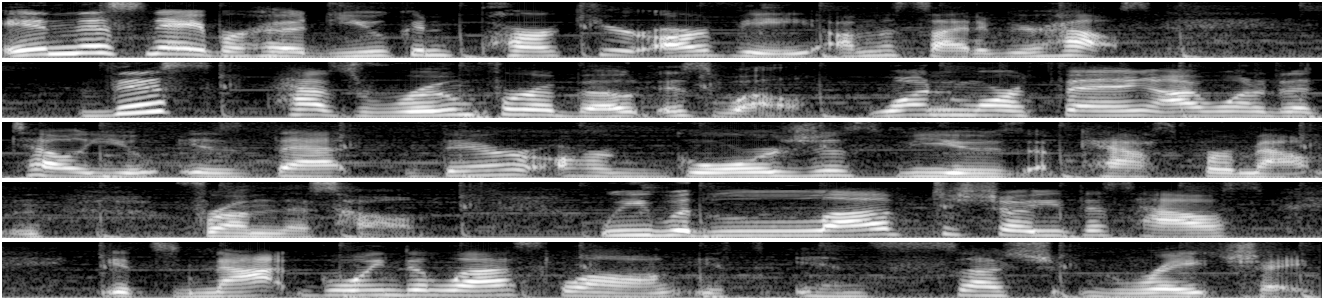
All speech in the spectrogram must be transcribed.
In this neighborhood, you can park your RV on the side of your house. This has room for a boat as well. One more thing I wanted to tell you is that there are gorgeous views of Casper Mountain from this home. We would love to show you this house. It's not going to last long. It's in such great shape.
